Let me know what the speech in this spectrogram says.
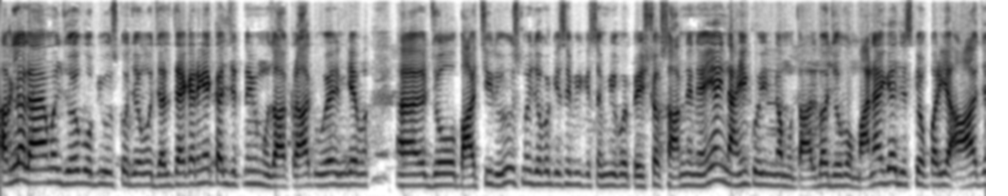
अगला लायामल जो है वो भी उसको जो वो जल्द तय करेंगे। कल जितने भी मुजाकर हुए, इनके जो बातचीत हुई, उसमें जो वो किसी भी किस्म की कोई पेशरफ सामने नहीं आई, ना ही कोई इनका मुतालबा जो वो माना गया, जिसके ऊपर ये आज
